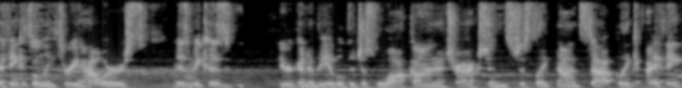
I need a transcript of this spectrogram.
I think it's only three hours, mm-hmm. is because you're going to be able to just walk on attractions just like nonstop. Like I think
